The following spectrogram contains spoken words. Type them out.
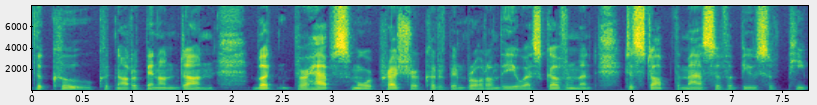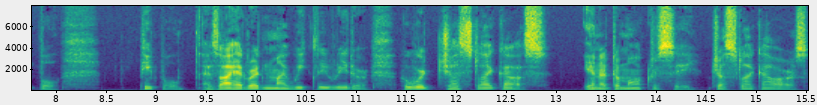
The coup could not have been undone, but perhaps more pressure could have been brought on the U.S. government to stop the massive abuse of people, people, as I had read in my weekly reader, who were just like us, in a democracy just like ours.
